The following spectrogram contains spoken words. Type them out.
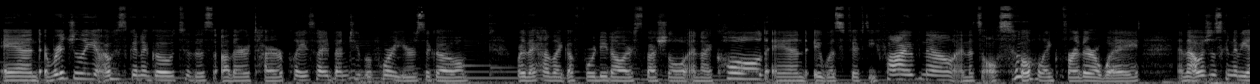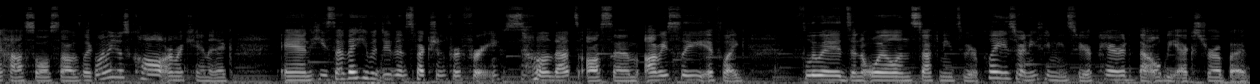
And originally I was gonna go to this other tire place I'd been to before years ago where they had like a $40 special and I called and it was 55 now and it's also like further away and that was just gonna be a hassle. So I was like, let me just call our mechanic and he said that he would do the inspection for free so that's awesome obviously if like fluids and oil and stuff needs to be replaced or anything needs to be repaired that will be extra but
